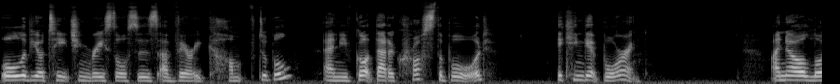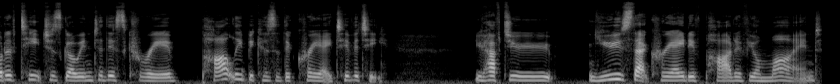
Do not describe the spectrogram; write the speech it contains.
all of your teaching resources are very comfortable and you've got that across the board, it can get boring. I know a lot of teachers go into this career partly because of the creativity. You have to use that creative part of your mind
